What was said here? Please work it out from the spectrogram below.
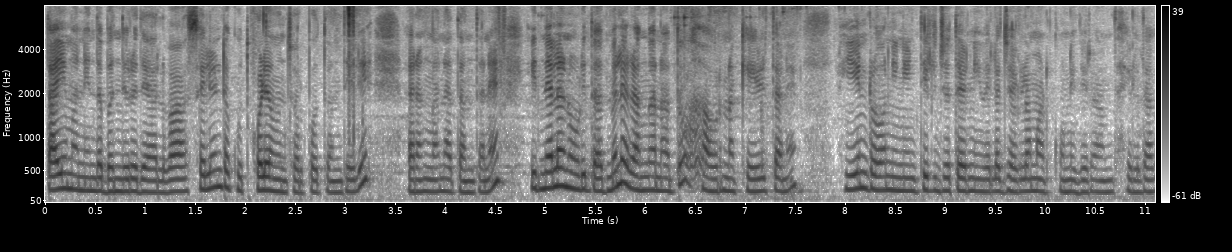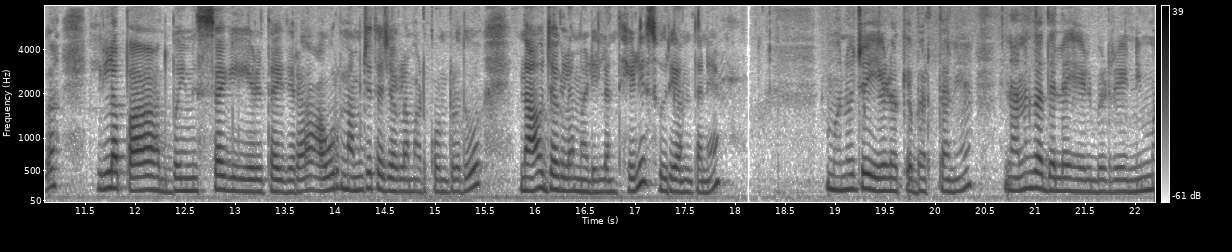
ತಾಯಿ ಮನೆಯಿಂದ ಬಂದಿರೋದೇ ಅಲ್ವಾ? ಸೈಲೆಂಟಾಗಿ ಕೂತ್ಕೊಳ್ಳೆ ಒಂದು ಸ್ವಲ್ಪ ಹೊತ್ತು ಅಂತೇಳಿ ರಂಗನಾಥ್ ಅಂತಾನೆ. ಇದನ್ನೆಲ್ಲ ನೋಡಿದ್ದಾದ್ಮೇಲೆ ರಂಗನಾಥ್ ಅವ್ರನ್ನ ಕೇಳ್ತಾನೆ. ಏನರೋ ನೀನು ಹೆಂಡ್ತಿರ ಜೊತೆ ನೀವೆಲ್ಲ ಜಗಳ ಮಾಡ್ಕೊಂಡಿದ್ದೀರಾ ಅಂತ ಹೇಳಿದಾಗ, ಇಲ್ಲಪ್ಪ, ಅದು ಬೈ ಮಿಸ್ಸಾಗಿ ಹೇಳ್ತಾ ಇದ್ದೀರಾ. ಅವರು ನಮ್ಮ ಜೊತೆ ಜಗಳ ಮಾಡ್ಕೊಂಡಿರೋದು, ನಾವು ಜಗಳ ಮಾಡಿಲ್ಲ ಅಂತ ಹೇಳಿ ಸೂರ್ಯ ಅಂತಾನೆ. ಮನೋಜ ಹೇಳೋಕ್ಕೆ ಬರ್ತಾನೆ. ನನಗೆ ಅದೆಲ್ಲ ಹೇಳಿಬಿಡ್ರಿ, ನಿಮ್ಮ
